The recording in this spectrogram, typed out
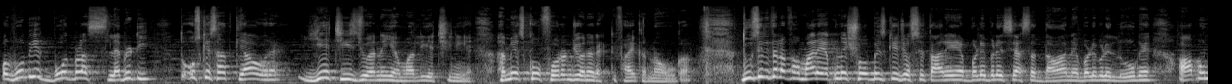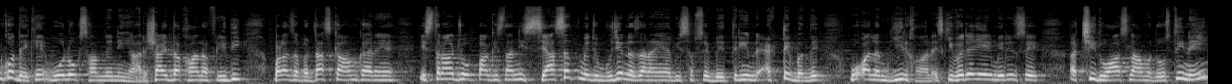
اور وہ بھی ایک بہت بڑا سیلیبریٹی تو اس کے ساتھ کیا ہو رہا ہے؟ یہ چیز جو ہے نا، یہ ہمارے لیے اچھی نہیں ہے۔ ہمیں اس کو فوراً جو ہے نا ریکٹیفائی کرنا ہوگا۔ دوسری طرف ہمارے اپنے شوبز کے جو ستارے ہیں، بڑے بڑے سیاستدان ہیں، بڑے بڑے لوگ ہیں، آپ ان کو دیکھیں، وہ لوگ سامنے نہیں آ رہے۔ شاہدہ خان افریدی بڑا زبردست کام کر رہے ہیں۔ اس طرح جو پاکستانی سیاست میں جو مجھے نظر آئے ہیں، ابھی سب سے بہترین ایکٹیو بندے وہ عالمگیر خان اس کی وجہ یہ میرے سے اچھی دعا سلام و دوستی نہیں۔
